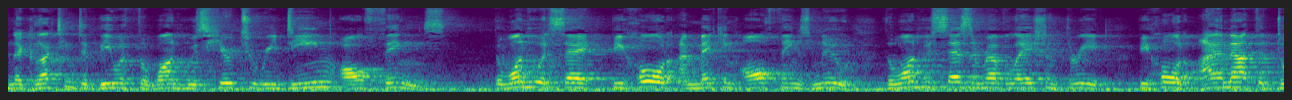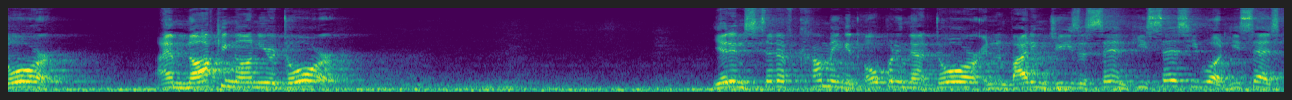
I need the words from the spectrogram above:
neglecting to be with the one who's here to redeem all things. The one who would say, Behold, I'm making all things new. The one who says in Revelation 3, Behold, I am at the door. I am knocking on your door. Yet instead of coming and opening that door and inviting Jesus in, he says he would. He says,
